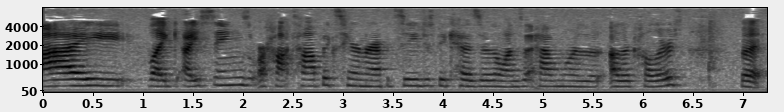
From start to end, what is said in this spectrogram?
I like icings or hot topics here in Rapid City just because they're the ones that have more of the other colors. But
